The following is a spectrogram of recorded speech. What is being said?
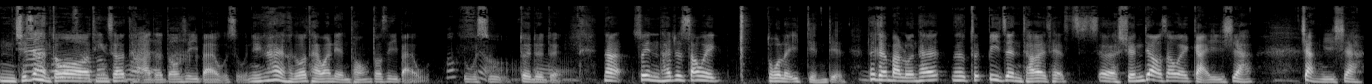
嗯，其实很多停车塔的都是一百五十五，你看很多台湾联通都是一百五五十五。对对对，那所以呢，它就稍微多了一点点，他可能把轮胎那避震调才呃悬吊稍微改一下，降一下。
